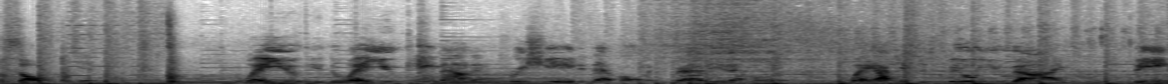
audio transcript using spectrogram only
I saw it. The way you, you the way you came out and appreciated that moment, gravity of that moment, the way I can just feel you guys being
